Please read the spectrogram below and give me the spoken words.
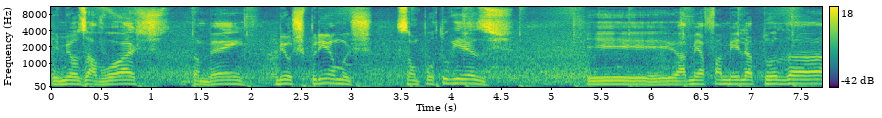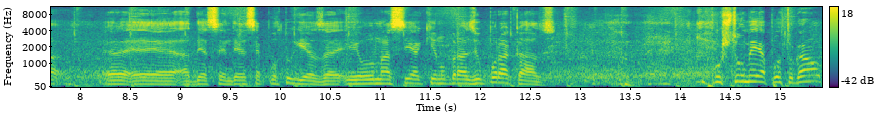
e meus avós também, meus primos são portugueses. E a minha família toda é, é, a descendência é portuguesa. Eu nasci aqui no Brasil por acaso. Que costume ir a Portugal?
